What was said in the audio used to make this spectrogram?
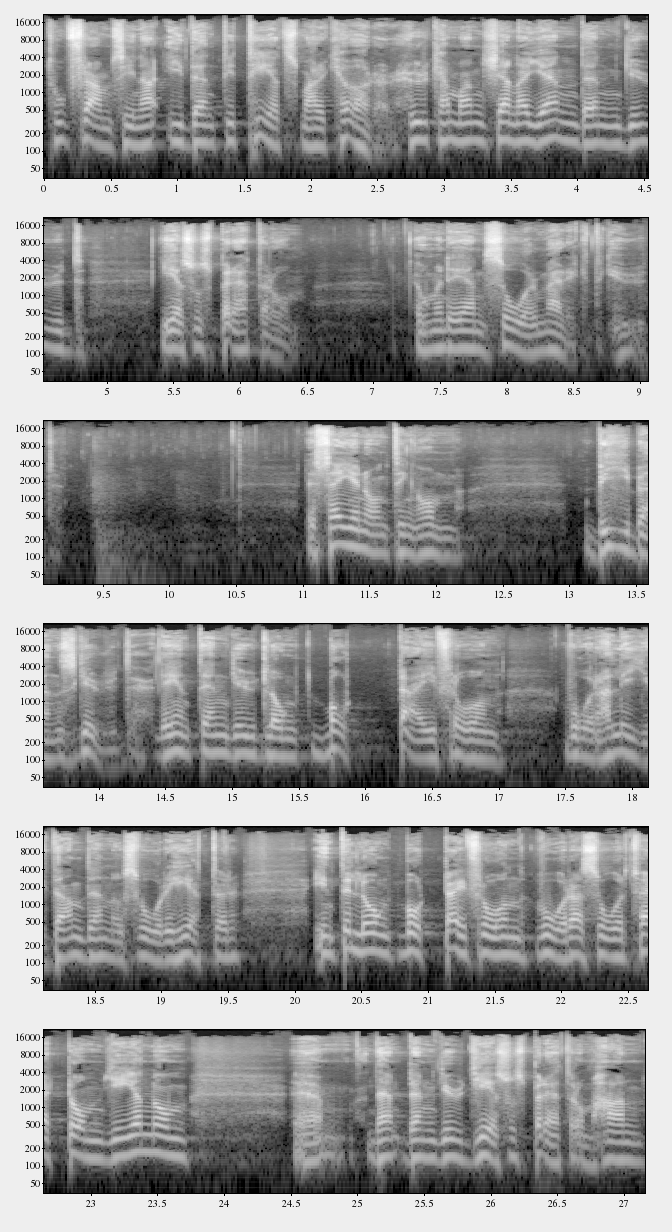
tog fram sina identitetsmarkörer. Hur kan man känna igen den Gud Jesus berättar om? Jo, men det är en sårmärkt Gud. Det säger någonting om Bibelns Gud. Det är inte en Gud långt borta ifrån våra lidanden och svårigheter. Inte långt borta ifrån våra sår, tvärtom genom eh, den, den, Gud Jesus berättar om, han,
